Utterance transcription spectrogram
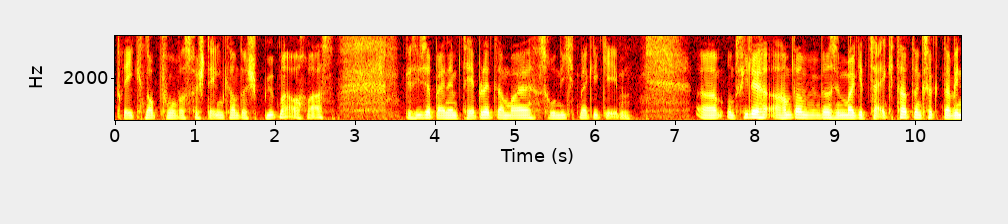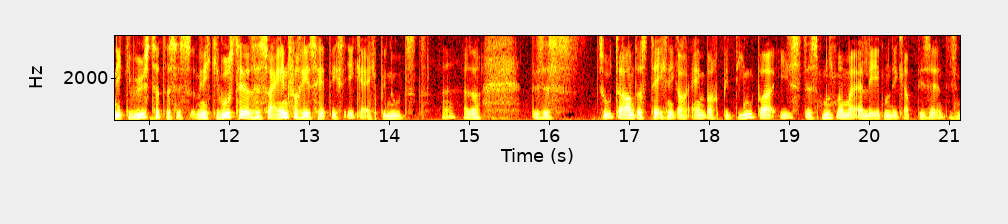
Drehknopf, wo man was verstellen kann, da spürt man auch was. Das ist ja bei einem Tablet einmal so nicht mehr gegeben. Ähm, und viele haben dann, wenn man es mal gezeigt hat, dann gesagt, na, wenn ich gewusst hat, dass es, wenn ich gewusst hätte, dass es so einfach ist, hätte ich es eh gleich benutzt. Also ist zutrauen, dass Technik auch einfach bedienbar ist, das muss man mal erleben. Ich glaube, diese, diese,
